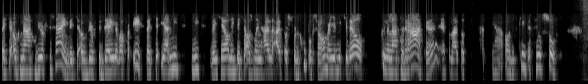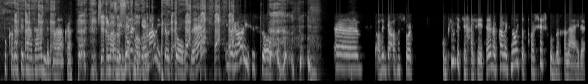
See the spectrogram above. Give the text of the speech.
dat je ook naakt durft te zijn. Dat je ook durft te delen wat er is. Dat je, ja, niet, niet, weet je wel, niet dat je als maar in huilen uitbarst voor de groep of zo. Maar je moet je wel kunnen laten raken. En vanuit dat, ja, oh, dit klinkt echt heel soft. Hoe kan ik dit nou duidelijk maken? Zeg het maar zo soft mogelijk. Ik ben helemaal niet zo soft, hè? Ik ben helemaal niet zo soft. Uh, als ik daar als een soort computertje ga zitten, dan kan ik nooit dat proces goed begeleiden.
